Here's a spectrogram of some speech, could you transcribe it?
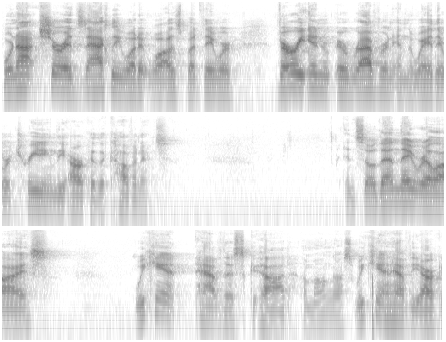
We're not sure exactly what it was, but they were very irreverent in the way they were treating the Ark of the Covenant. And so then they realize we can't have this God among us. We can't have the Ark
